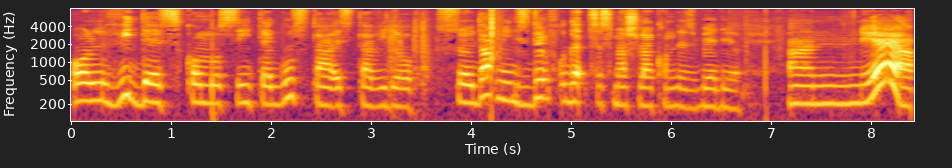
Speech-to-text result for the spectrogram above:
olvides como si te gusta esta video. So that means don't forget to smash like on this video. And yeah.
